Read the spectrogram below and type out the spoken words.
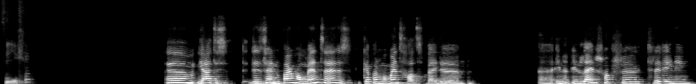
volgen? Ehm, ja, het is, er zijn een paar momenten. Dus ik heb een moment gehad bij de, eh, in een, in een leiderschapstraining.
